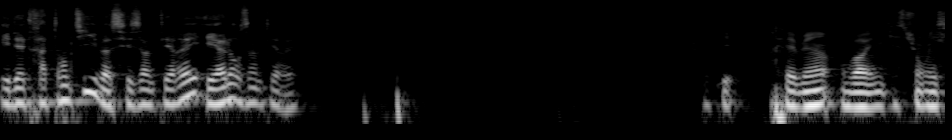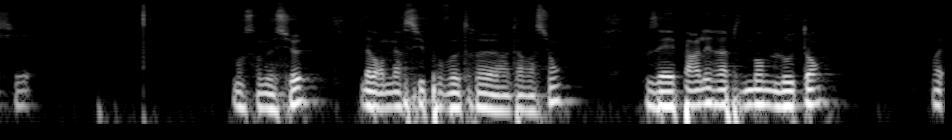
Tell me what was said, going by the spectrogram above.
et d'être attentive à ses intérêts et à leurs intérêts. Ok, très bien. On va avoir une question ici. Bonsoir monsieur. D'abord, merci pour votre euh, intervention. Vous avez parlé rapidement de l'OTAN. Ouais.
